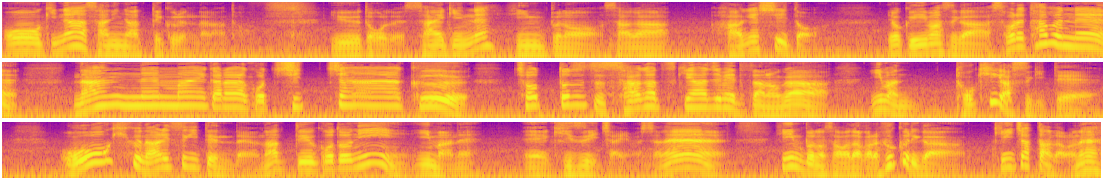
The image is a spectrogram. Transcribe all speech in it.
大きな差になってくるんだな、というところです。最近ね、貧富の差が激しいと、よく言いますが、それ多分ね、何年前からこうちっちゃく、ちょっとずつ差がつき始めてたのが、今、時が過ぎて、大きくなりすぎてんだよなっていうことに、今ね、えー、気づいちゃいましたね。貧富の差はだから福利が効いちゃったんだろうね。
